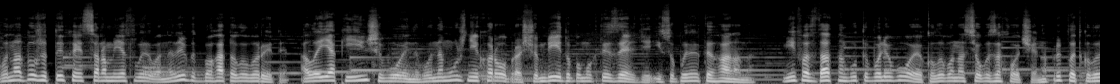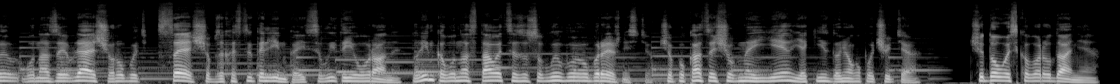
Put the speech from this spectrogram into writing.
Вона дуже тиха і сором'язлива, не любить багато говорити. Але як і інші воїни, вона мужня і хоробра, що мріє допомогти Зельді і зупинити Ганана. Міфа здатна бути вольовою, коли вона цього захоче. Наприклад, коли вона заявляє, що робить все, щоб захистити Лінка і зцілити його рани. До Лінка вона ставиться з особливою обережністю, що показує, що в неї є якісь до нього почуття. Чудовиська вородання.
